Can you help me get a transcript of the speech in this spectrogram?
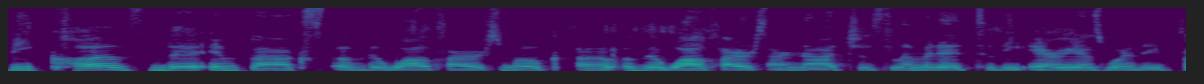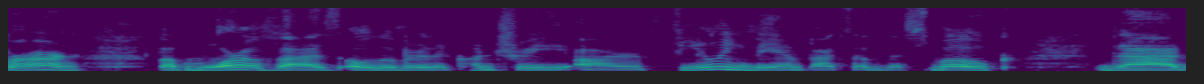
because the impacts of the wildfire smoke uh, of the wildfires are not just limited to the areas where they burn, but more of us all over the country are feeling the impacts of the smoke that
